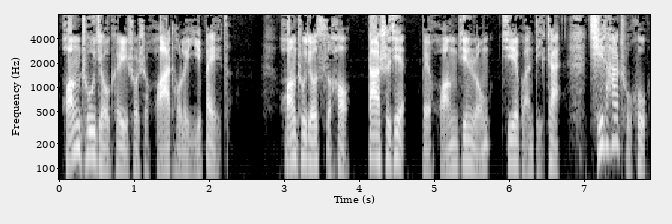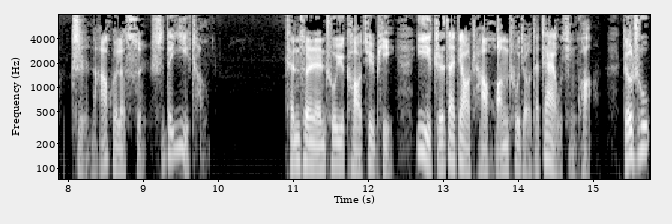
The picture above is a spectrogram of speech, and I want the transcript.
黄初九可以说是滑头了一辈子。黄初九死后，大世界被黄金荣接管抵债，其他储户只拿回了损失的一成。陈村人出于考据癖，一直在调查黄初九的债务情况，得出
